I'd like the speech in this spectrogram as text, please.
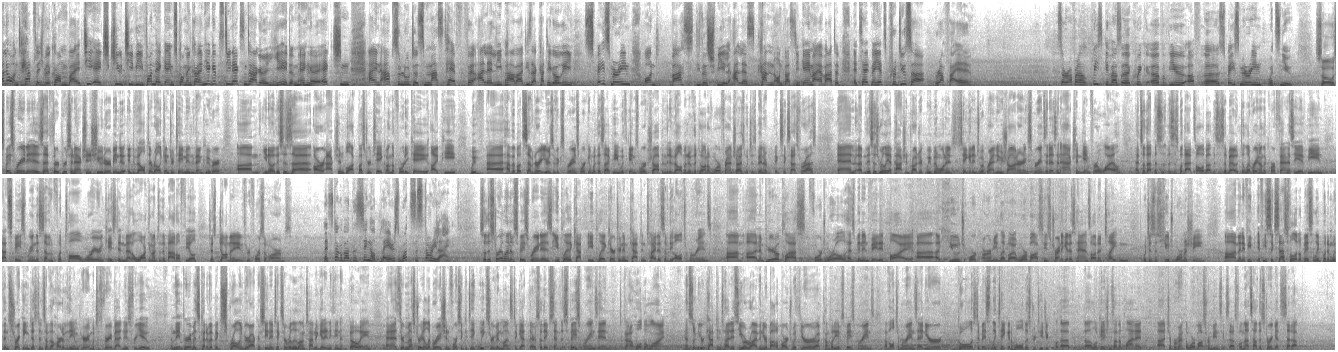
Hallo und herzlich willkommen bei THQ TV von der Gamescom in Köln. Hier gibt es die nächsten Tage jede Menge Action. Ein absolutes Must-Have für alle Liebhaber dieser Kategorie Space Marine. Und was dieses Spiel alles kann und was die Gamer erwartet, erzählt mir jetzt Producer Raphael. So Raphael, please give us a quick overview of uh, Space Marine. What's new? So Space Marine is a third-person action shooter being de developed at Relic Entertainment in Vancouver. Um, you know, this is uh, our action blockbuster take on the 40k IP. We uh, have about seven or eight years of experience working with this IP with Games Workshop in the development of the Dawn of War franchise, which has been a big success for us. And um, this is really a passion project. We've been wanting to take it into a brand new genre and experience it as an action game for a while. And so that this is this is what that's all about. This is about delivering on the core fantasy of being that Space Marine, the seven-foot tall warrior encased in metal walking onto the battlefield, just dominating through force of arms. Let's talk about the single players. What's the storyline? So the storyline of Space Marine is you play the cap, you play a character named Captain Titus of the Ultramarines. Um, uh, an Imperial class Forge world has been invaded by uh, a huge Ork army led by a war boss who's trying to get his hands on a Titan, which is this huge war machine. Um, and if, he, if he's successful, it'll basically put him within striking distance of the heart of the Imperium, which is very bad news for you. And the Imperium is kind of a big sprawling bureaucracy, and it takes a really long time to get anything going. And as they're mustering a liberation force, it could take weeks or even months to get there. So they've sent the Space Marines in to kind of hold the line. And so you're Captain Titus, you arrive in your battle barge with your uh, company of Space Marines, of Ultramarines, and your goal is to basically take and hold the strategic uh, uh, locations on the planet uh, to prevent the war boss from being successful. And that's how the story gets set up.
